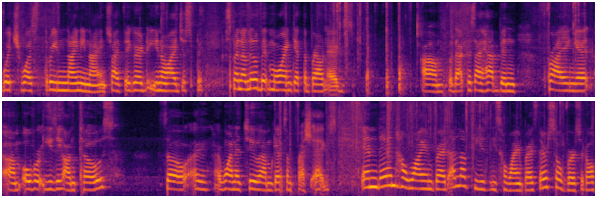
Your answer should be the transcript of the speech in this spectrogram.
which was $3.99 so I figured you know I just sp spend a little bit more and get the brown eggs um, for that because I have been frying it um, over easy on toast so I, I wanted to um, get some fresh eggs. And then Hawaiian bread. I love to use these Hawaiian breads. They're so versatile.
